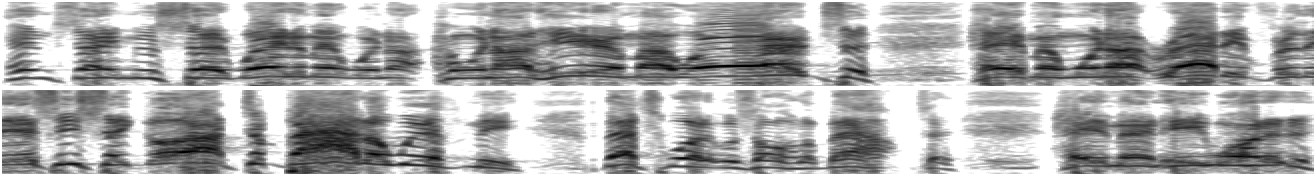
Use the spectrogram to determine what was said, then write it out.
And Samuel said, Wait a minute, we're not, we're not hearing my words. Amen. We're not ready for this. He said, Go out to battle with me. That's what it was all about. Amen. He wanted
